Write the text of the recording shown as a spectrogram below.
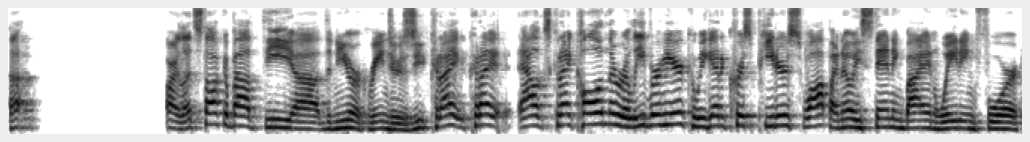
Uh, all right, let's talk about the uh, the New York Rangers. Could I could I Alex could I call in the reliever here? Could we get a Chris Peters swap? I know he's standing by and waiting for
